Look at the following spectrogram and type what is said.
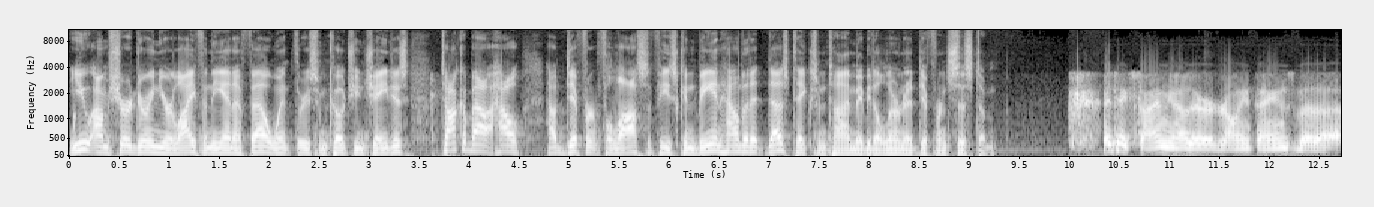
You, I'm sure, during your life in the NFL, went through some coaching changes. Talk about how how different philosophies can be, and how that it does take some time, maybe, to learn a different system. It takes time. You know, there are growing pains, but uh,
